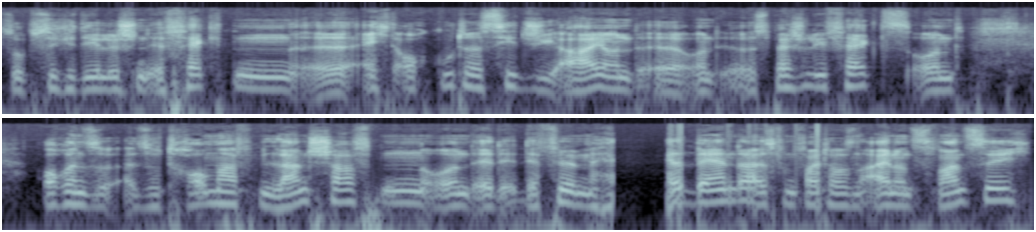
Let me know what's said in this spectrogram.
so psychedelischen Effekten, äh, echt auch guter CGI und äh, und äh, Special Effects und auch in so also traumhaften Landschaften und äh, der Film Hellbender ist von 2021.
